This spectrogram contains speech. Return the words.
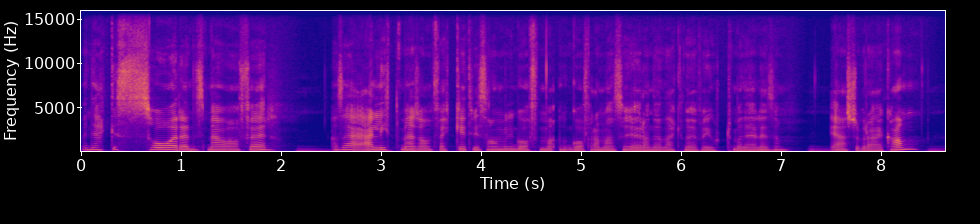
Men jeg er ikke så redd som jeg var før. Mm. Altså Jeg er litt mer sånn fuck it. Hvis han vil gå, meg, gå fra meg, så gjør han det. Det er ikke noe jeg får gjort med det. liksom. Mm. Jeg er så bra jeg kan. Mm.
